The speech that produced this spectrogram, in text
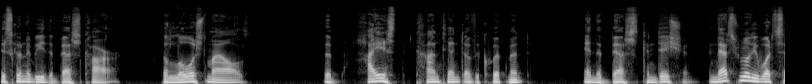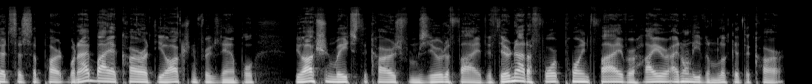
it's going to be the best car, the lowest miles, the highest content of equipment, and the best condition. And that's really what sets us apart. When I buy a car at the auction, for example, the auction rates the cars from zero to five. If they're not a 4.5 or higher, I don't even look at the car.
